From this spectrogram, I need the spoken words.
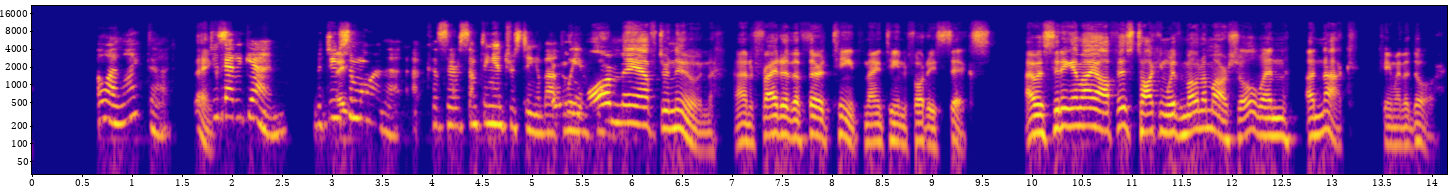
Oh, I like that. Thanks. Do that again, but do some more of that uh, because there's something interesting about the way you. warm May afternoon on Friday the 13th, 1946. I was sitting in my office talking with Mona Marshall when a knock came at the door.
